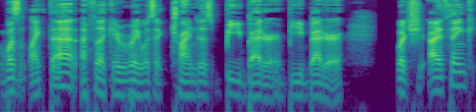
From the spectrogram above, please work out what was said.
wasn't like that. I feel like everybody was like trying to just be better, be better, which I think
